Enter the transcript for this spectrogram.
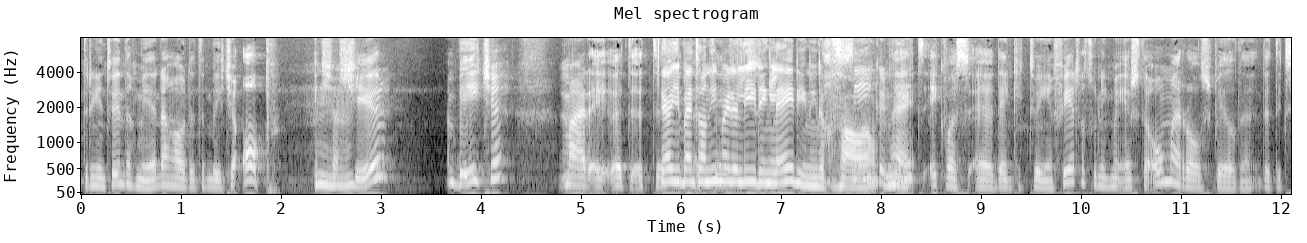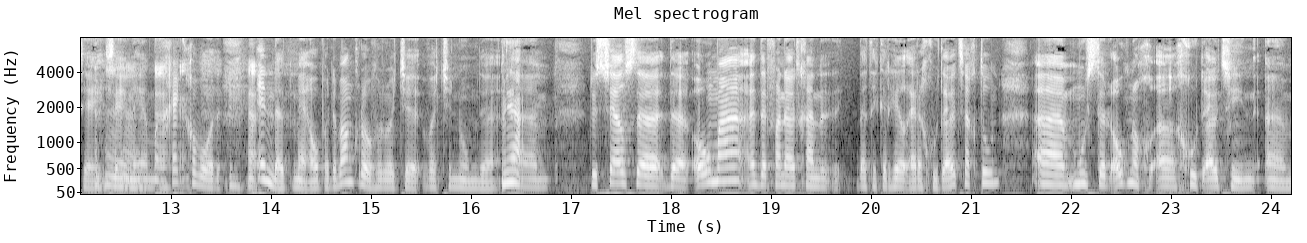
23 meer, dan houdt het een beetje op. Ik Mhm. chargeer een beetje. Maar het, het, Ja, je bent dan niet meer de leading lady in ieder geval. Zeker Nee. niet. Ik was eh, denk ik 42 toen ik mijn eerste oma-rol speelde. Dat ik zei, zijn we helemaal gek geworden. En dat mijn opa de bankrover, wat je, wat je noemde. Ja. Ehm, dus zelfs de, de oma, eh, ervan uitgaande dat ik er heel erg goed uitzag toen... eh, moest er ook nog eh, goed uitzien. ehm.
